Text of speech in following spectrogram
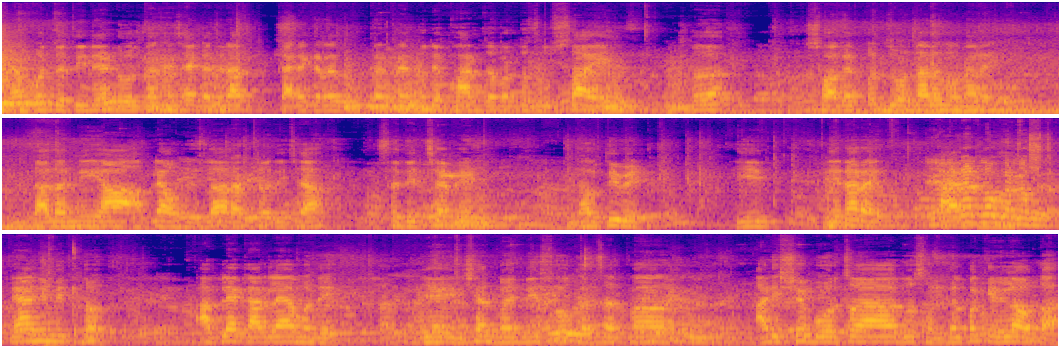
या पद्धतीने ढोलताशाच्या गजरात कार्यकर्त्यांमध्ये फार जबरदस्त उत्साह आहे. तर स्वागत पण जोरदारच होणार आहे. दादांनी या आपल्या ऑफिसला राष्ट्रवादीच्या सदिच्छा भेट धावती भेट ही देणार आहेत. त्यानिमित्त आपल्या कार्यालयामध्ये जे इर्शादभाईंनी स्वखर्चातनं अडीचशे बोरचा जो संकल्प केलेला होता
